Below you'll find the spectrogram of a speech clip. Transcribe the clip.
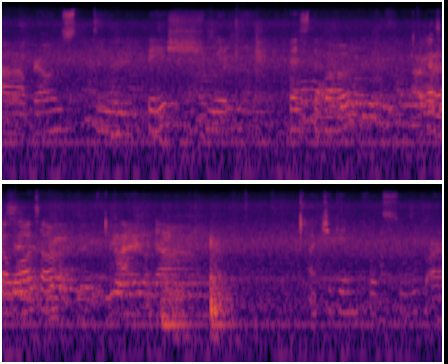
uh, brown stew fish with vegetable, got a water, and um, a chicken foot soup or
